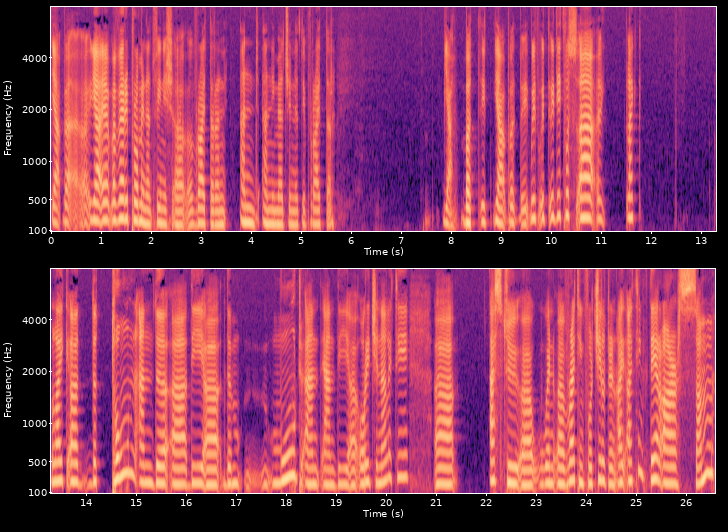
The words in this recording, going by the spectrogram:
yeah, but, uh, yeah, a, very prominent Finnish uh, writer and and an imaginative writer. Yeah, but it yeah, but it it, it, it was uh, like like uh, the tone and the uh, the uh, the mood and and the originality as to uh, when uh, writing for children, I, I, think there are some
